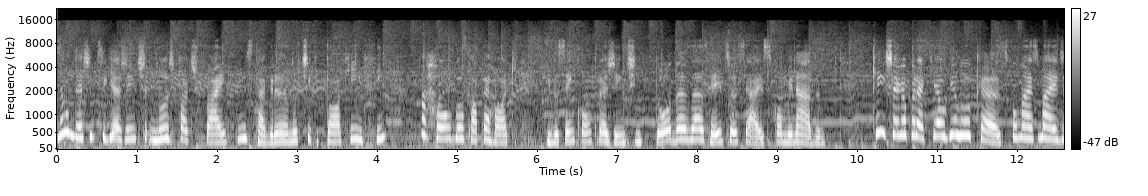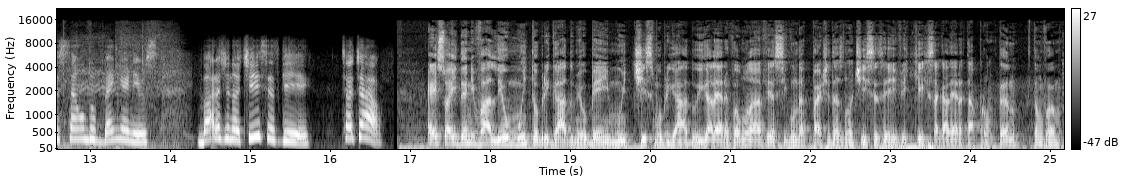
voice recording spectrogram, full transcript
não deixe de seguir a gente no Spotify, no Instagram, no TikTok, enfim, arroba o Papo é Rock. E você encontra a gente em todas as redes sociais, combinado? Quem chega por aqui é o Gui Lucas, com mais uma edição do Banger News. Bora de notícias, Gui? Tchau, tchau! É isso aí, Dani. Valeu, muito obrigado, meu bem. Muitíssimo obrigado. E galera, vamos lá ver a segunda parte das notícias aí, ver o que essa galera tá aprontando. Então vamos.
